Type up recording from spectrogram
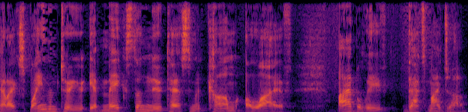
and I explained them to you. It makes the New Testament come alive. I believe that's my job.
